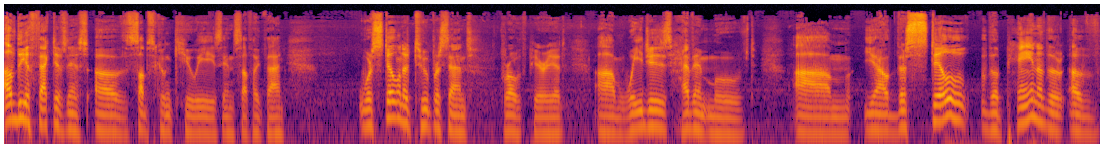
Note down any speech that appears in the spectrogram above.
of the effectiveness of subsequent QEs and stuff like that, we're still in a two percent growth period. Um, wages haven't moved. Um, you know, there's still the pain of the of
